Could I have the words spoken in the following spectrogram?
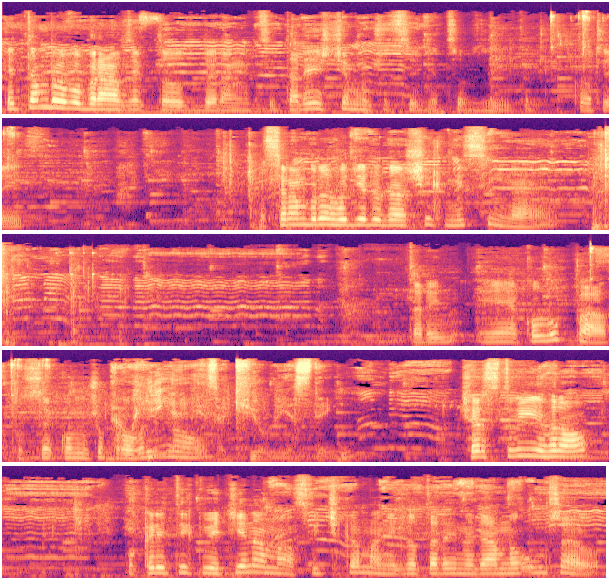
Teď tam byl obrázek toho sběranici. Tady ještě můžu si něco vzít, tak jako říct. To se nám bude hodit do dalších misí, ne? Tady je jako lupa, to se jako můžu prohlídnout. Čerstvý hrob, pokrytý květinama, svíčkama, někdo tady nedávno umřel.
